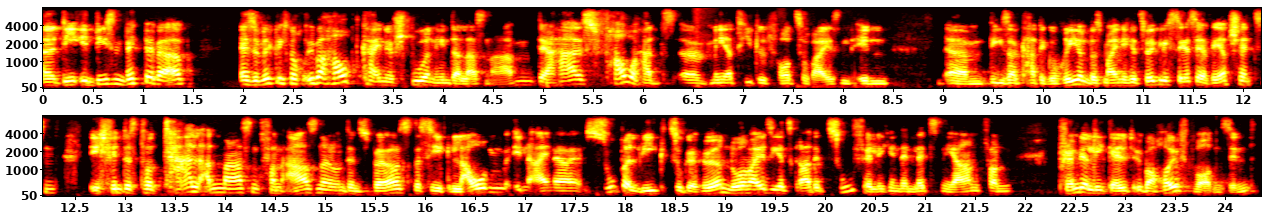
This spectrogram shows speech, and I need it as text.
äh, die in diesem Wettbewerb also wirklich noch überhaupt keine Spuren hinterlassen haben. Der HSV hat äh, mehr Titel vorzuweisen in ähm, dieser Kategorie und das meine ich jetzt wirklich sehr, sehr wertschätzend. Ich finde es total anmaßend von Arsenal und den Spurs, dass sie glauben, in einer Super League zu gehören, nur weil sie jetzt gerade zufällig in den letzten Jahren von Premier League Geld überhäuft worden sind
